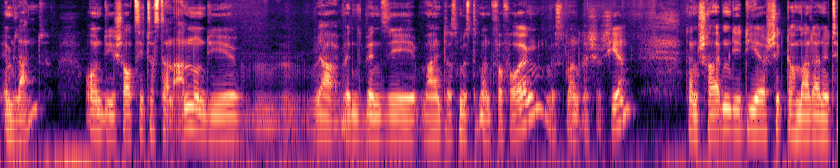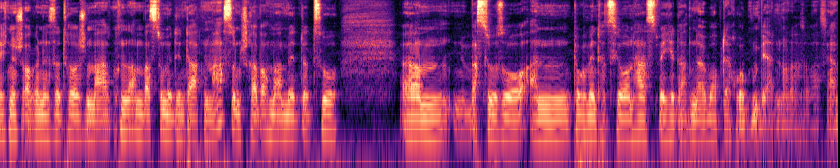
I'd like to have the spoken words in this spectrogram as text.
im Land und die schaut sich das dann an und die, ja, wenn, wenn sie meint, das müsste man verfolgen, müsste man recherchieren, dann schreiben die dir, schick doch mal deine technisch-organisatorischen Maßnahmen, was du mit den Daten machst und schreib auch mal mit dazu, ähm, was du so an Dokumentation hast, welche Daten da überhaupt erhoben werden oder sowas, ja.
